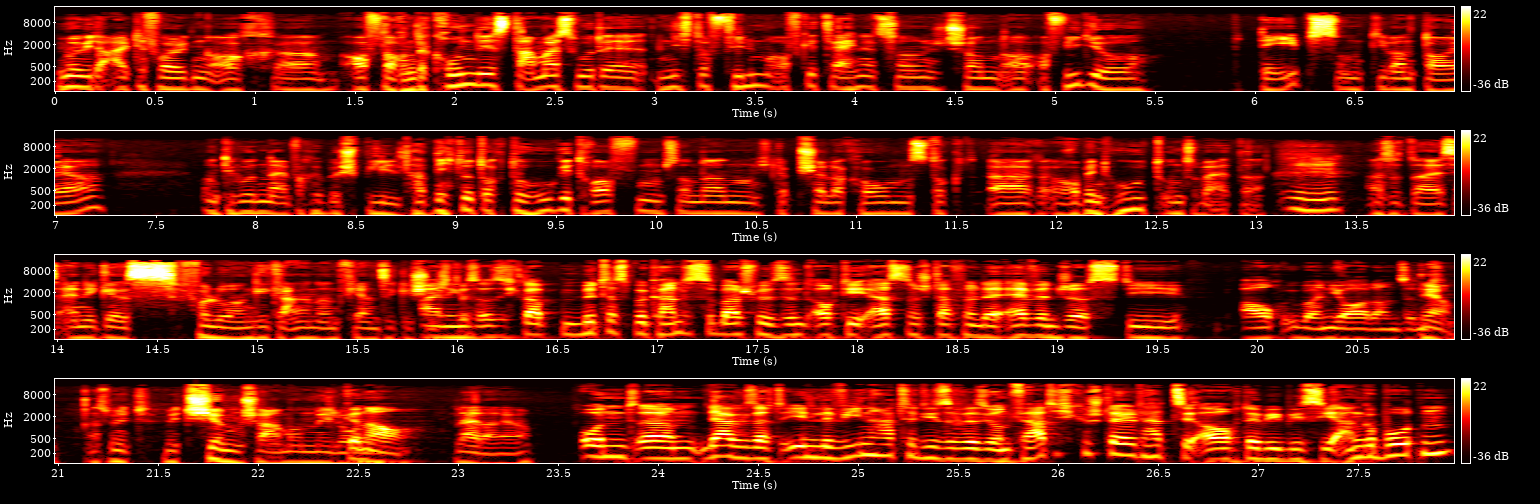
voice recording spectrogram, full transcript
immer wieder alte Folgen auch äh, auftauchen. Der Grund ist, damals wurde nicht auf Film aufgezeichnet, sondern schon auf Videotapes und die waren teuer und die wurden einfach überspielt. Hat nicht nur Doctor Who getroffen, sondern ich glaube Sherlock Holmes, Dok äh, Robin Hood und so weiter. Mhm. Also da ist einiges verloren gegangen an Fernsehgeschichte. Einiges. Also ich glaube, mit das bekannteste Beispiel sind auch die ersten Staffeln der Avengers, die auch über den Jordan sind. Ja, also mit, mit Schirm, Scham und Melone. Genau. Leider, ja. Und ähm, ja, wie gesagt, Ian Levine hatte diese Version fertiggestellt, hat sie auch der BBC angeboten,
